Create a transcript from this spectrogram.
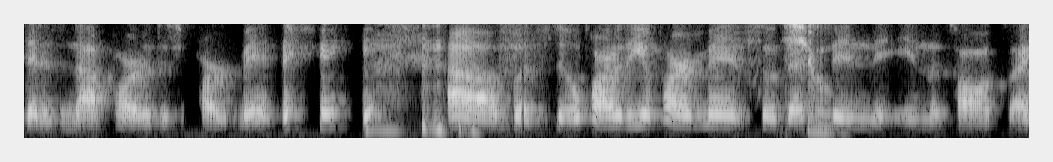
that is not part of this apartment. um, but still part of the apartment. So that's sure. been in the talks. I,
